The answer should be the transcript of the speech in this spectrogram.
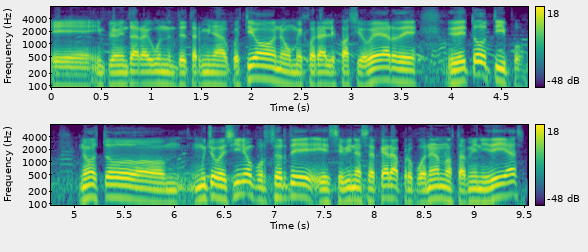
eh, implementar alguna determinada cuestión o mejorar el espacio verde, de todo tipo. ¿no? Todo, muchos vecinos, por suerte, se vienen a acercar a proponernos también ideas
